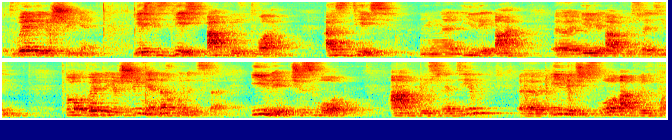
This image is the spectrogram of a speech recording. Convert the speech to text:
в этой вершине, Если здесь а плюс 2, а здесь или а, э, или а плюс 1, то в этой вершине находится или число а плюс 1, э, или число а плюс 2.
